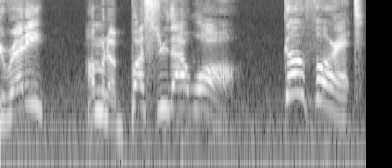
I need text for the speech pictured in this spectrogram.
You ready? I'm gonna bust through that wall. Go for it!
